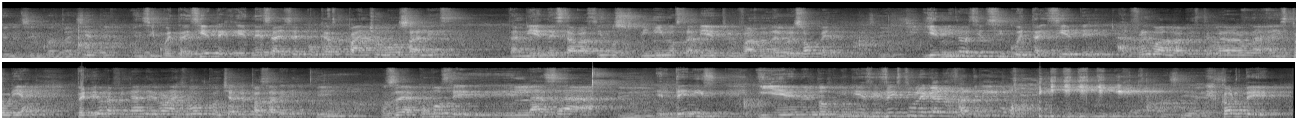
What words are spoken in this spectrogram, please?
En el 57. En 57, que en esas épocas Pancho González también estaba haciendo sus pininos, también triunfando en el US Open. Sí. Y en 1957, Alfredo Álvarez, te voy a dar una historia, perdió la final de Ronald Bowl con Charlie Pasarelli. Sí. O sea, cómo se enlaza Sí. el tenis. Y en el 2016 tú le ganas a Trigo. Corte.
